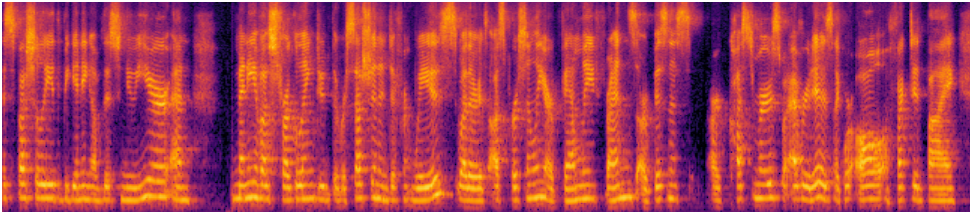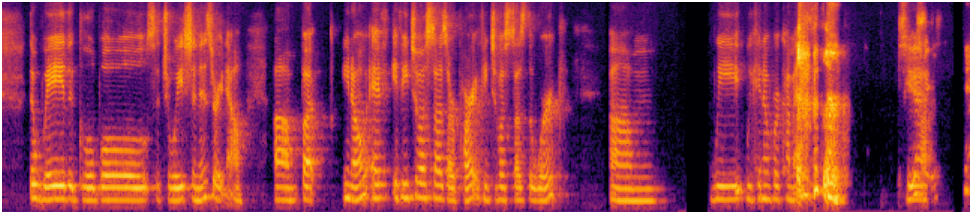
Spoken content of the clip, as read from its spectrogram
especially at the beginning of this new year and many of us struggling due to the recession in different ways, whether it's us personally, our family, friends, our business, our customers, whatever it is, like we're all affected by the way the global situation is right now. Um, but you know, if if each of us does our part, if each of us does the work, um, we we can overcome it. Excuse yeah. me.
